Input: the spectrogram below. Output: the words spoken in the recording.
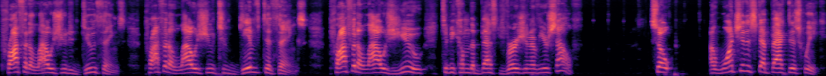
Profit allows you to do things. Profit allows you to give to things. Profit allows you to become the best version of yourself. So I want you to step back this week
